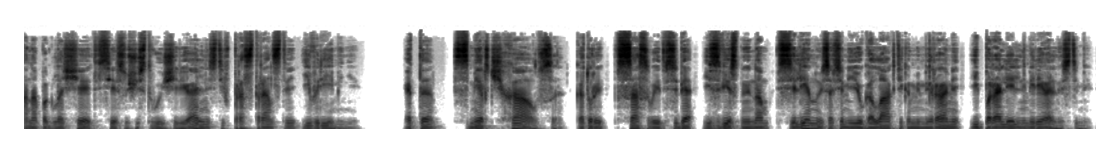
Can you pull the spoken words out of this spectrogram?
Она поглощает все существующие реальности в пространстве и времени. Это смерч хаоса, который всасывает в себя известную нам Вселенную со всеми ее галактиками, мирами и параллельными реальностями.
